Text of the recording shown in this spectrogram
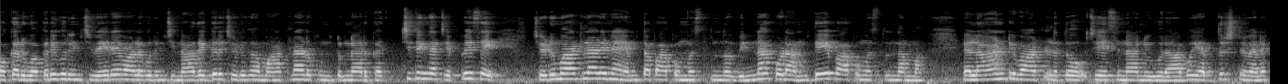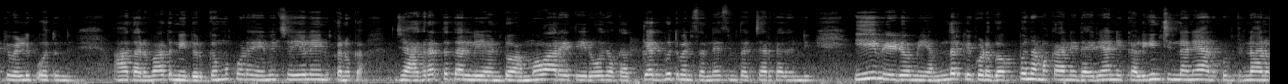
ఒకరు ఒకరి గురించి వేరే వాళ్ళ గురించి నా దగ్గర చెడుగా ఉంటున్నారు. ఖచ్చితంగా చెప్పేసాయి చెడు మాట్లాడినా ఎంత పాపం వస్తుందో విన్నా కూడా అంతే పాపం వస్తుందమ్మా. ఎలాంటి వాటిలతో చేసినా నువ్వు రాబోయే అదృష్టం వెనక్కి వెళ్ళిపోతుంది. ఆ తర్వాత నీ దుర్గమ్మ కూడా ఏమీ చేయలేను కనుక జాగ్రత్త తల్లి అంటూ అమ్మవారైతే ఈరోజు ఒక అత్యద్భుతమైన సందేశం తెచ్చారు కదండి. ఈ వీడియో మీ అందరికీ కూడా గొప్ప నమ్మకాన్ని ధైర్యాన్ని కలిగించిందనే అనుకుంటున్నాను.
